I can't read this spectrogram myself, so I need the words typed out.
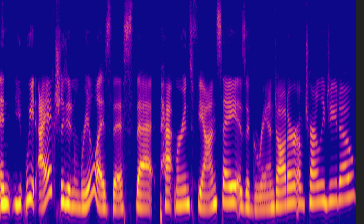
and you, wait, I actually didn't realize this that Pat Maroon's fiance is a granddaughter of Charlie Gitto.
